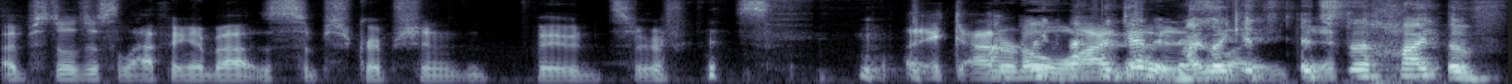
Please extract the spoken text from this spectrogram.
I'm still just laughing about subscription food service. like, I don't know mean, why. I get that it, right? is, Like, it's it's the height of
